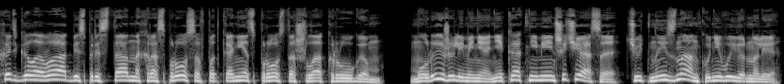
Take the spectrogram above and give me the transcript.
хоть голова от беспрестанных расспросов под конец просто шла кругом. Мурыжили меня никак не меньше часа, чуть наизнанку не вывернули.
